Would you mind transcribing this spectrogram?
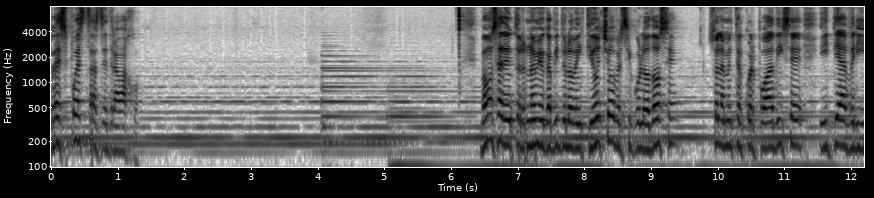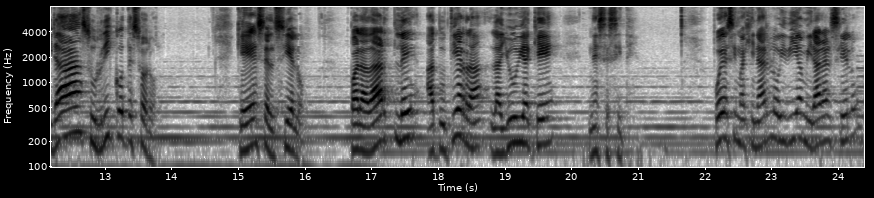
respuestas de trabajo. Vamos a Deuteronomio capítulo 28, versículo 12. Solamente el cuerpo A dice, y te abrirá su rico tesoro, que es el cielo, para darle a tu tierra la lluvia que necesite. ¿Puedes imaginarlo hoy día, mirar al cielo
